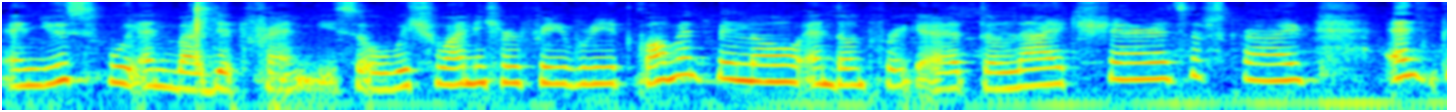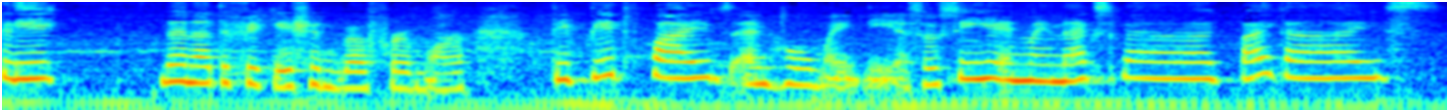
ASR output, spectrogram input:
and useful and budget friendly. So, which one is your favorite? Comment below and don't forget to like, share, and subscribe and click the notification bell for more repeat finds and home ideas. So, see you in my next vlog. Bye, guys!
